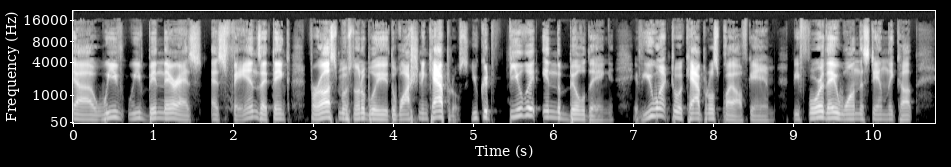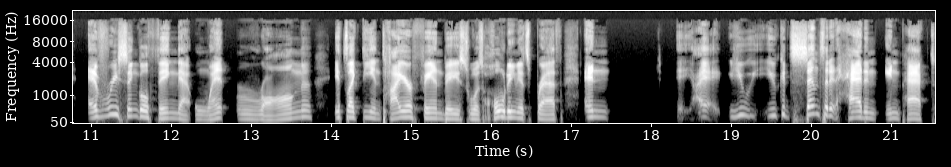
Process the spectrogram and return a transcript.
Uh we've we've been there as as fans i think for us most notably the washington capitals. You could feel it in the building. If you went to a capitals playoff game before they won the stanley cup every single thing that went wrong it's like the entire fan base was holding its breath. And eh, I, you you could sense that it had an impact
